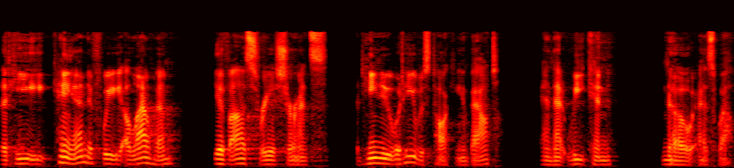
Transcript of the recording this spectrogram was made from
that he can, if we allow him, give us reassurance that he knew what he was talking about and that we can know as well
